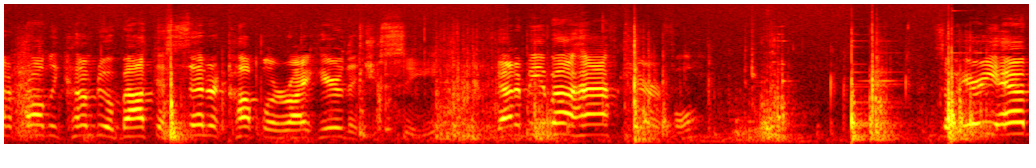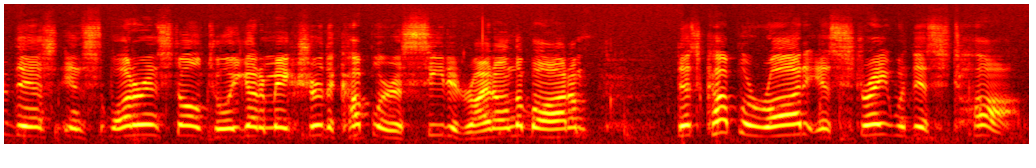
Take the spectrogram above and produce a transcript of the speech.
want to probably come to about this center coupler right here that you see. Got to be about half careful. So here you have this water install tool. You got to make sure the coupler is seated right on the bottom. This coupler rod is straight with this top.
